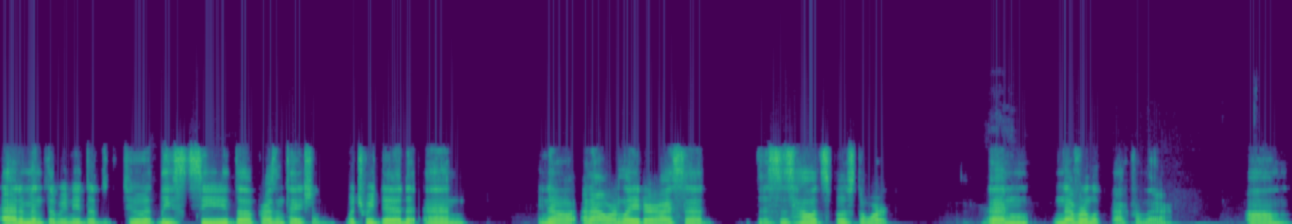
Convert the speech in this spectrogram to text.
adamant that we needed to at least see the presentation, which we did. And, you know, an hour later, I said, this is how it's supposed to work. Right. And never look back from there. Um,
